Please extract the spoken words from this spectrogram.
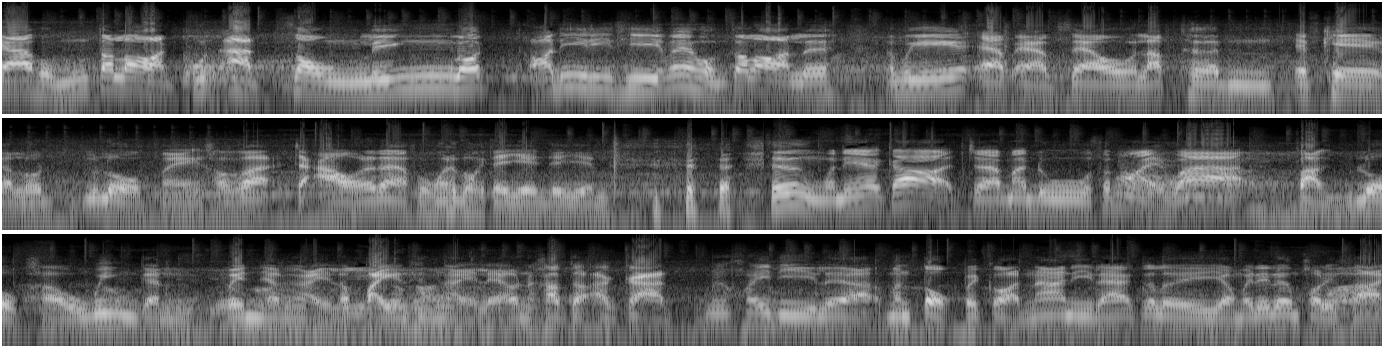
ยาผมตลอดคุณอัดส่งลิงก์รถ Audi TT ไม่ให้ผมตลอดเลยแล้วเมื่อกี้แอบแอบแซวรับเทิร์น FK กับรถยุโรปไหมเขาก็จะเอาแล้วนะผมก็เลยบอกใจเย็นใจเย็น ซึ่งวันนี้ก็จะมาดูสักหน่อยว่าฝั่งยุโรปเขาวิ่งกันเป็นยังไงแล้วไปกันถึงไหนแล้วนะครับ แต่อากาศไม่ค่อยดีเลยอะมันตกไปก่อนหน้านี้แล้วก็เลยยังไม่ได้เริ่มคอลิฟาย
